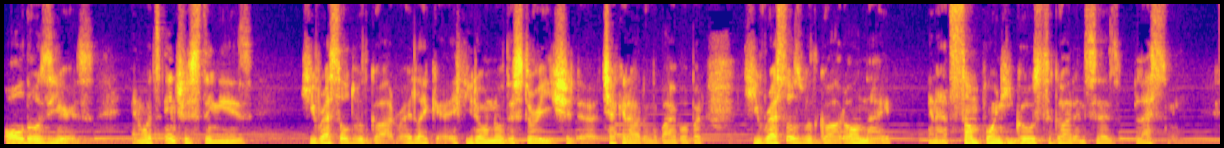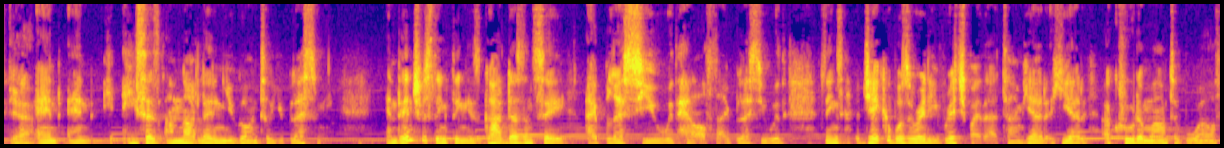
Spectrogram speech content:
all those years. And what's interesting is he wrestled with God, right? Like uh, if you don't know this story, you should uh, check it out in the Bible. But he wrestles with God all night, and at some point he goes to God and says, "Bless me." yeah and and he says i'm not letting you go until you bless me and the interesting thing is god doesn't say i bless you with health i bless you with things. Jacob was already rich by that time. He had he had accrued amount of wealth.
